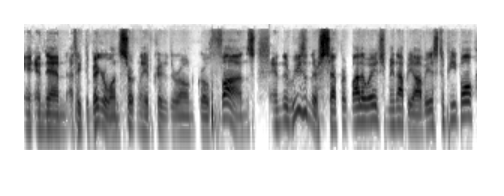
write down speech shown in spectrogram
And, and, then I think the bigger ones certainly have created their own growth funds. And the reason they're separate, by the way, which may not be obvious to people,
